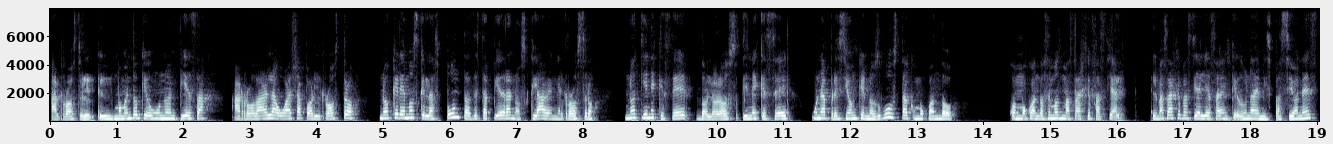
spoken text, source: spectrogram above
al rostro. El, momento que uno empieza a rodar la guasha por el rostro, no queremos que las puntas de esta piedra nos claven el rostro. No tiene que ser doloroso, tiene que ser una presión que nos gusta, como cuando, como cuando hacemos masaje facial. El masaje facial ya saben que es una de mis pasiones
